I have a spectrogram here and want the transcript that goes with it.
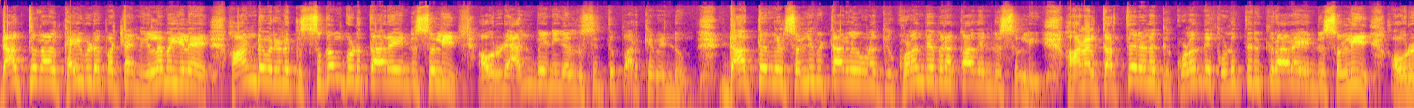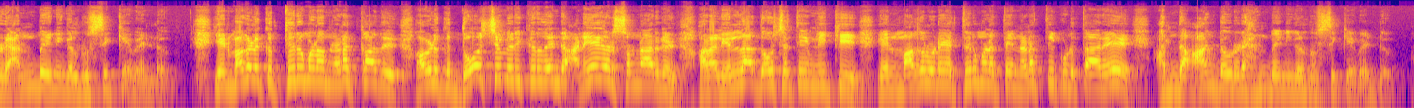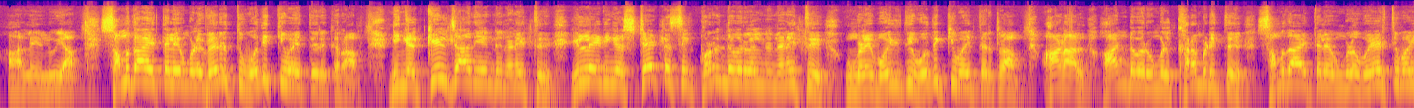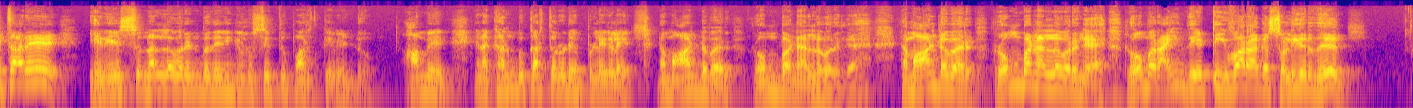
டாக்டரால் கைவிடப்பட்ட நிலைமையிலே ஆண்டவர் எனக்கு சுகம் கொடுத்தாரே என்று சொல்லி அவருடைய அன்பை நீங்கள் ருசித்து பார்க்க வேண்டும். டாக்டர்கள் சொல்லிவிட்டார்கள் உனக்கு குழந்தை பிறக்காது என்று சொல்லி. ஆனால் கர்த்தர் எனக்கு குழந்தை கொடுத்திருக்கிறாரே என்று சொல்லி அவருடைய அன்பை நீங்கள் ருசிக்க வேண்டும். என் மகளுக்கு திருமணம் நடக்காது அவளுக்கு தோஷம் இருக்கிறது என்று அநேகர் சொன்னார்கள். ஆனால் எல்லா தோஷத்தையும் நீக்கி என் மகளுடைய திருமணத்தை நடத்தி கொடுத்தாரே அந்த ஆண்டவருடைய அன்பை நீங்கள் ருசிக்க வேண்டும். ஹalleluya சமுதாயத்திலே உங்களை வெறுத்து ஒதுக்கி வைத்திருக்கலாம் நீங்கள் கீழ் ஜாதி என்று நினைத்து இல்லை நீங்கள் ஸ்டேட்டஸில் குறைந்தவர்கள் என்று நினைத்து உங்களை ஒதுக்கி ஒதுக்கி வைத்திருக்கலாம். ஆனால் ஆண்டவர் உங்கள் கரம் பிடித்து சமுதாயத்திலே உங்களை உயர்த்தி வைத்தாரே. என் இயேசு நல்லவர் என்பதை நீங்கள் ருசித்து பார்க்க வேண்டும். ஆமேன். என கண்பு கர்த்தருடைய பிள்ளைகளே நம்ம ஆண்டவர் ரொம்ப நல்லவருங்க. நம்ம ஆண்டவர் ரொம்ப நல்லவருங்க. ரோமர் ஐந்து எட்டு இவ்வாறாக சொல்கிறது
